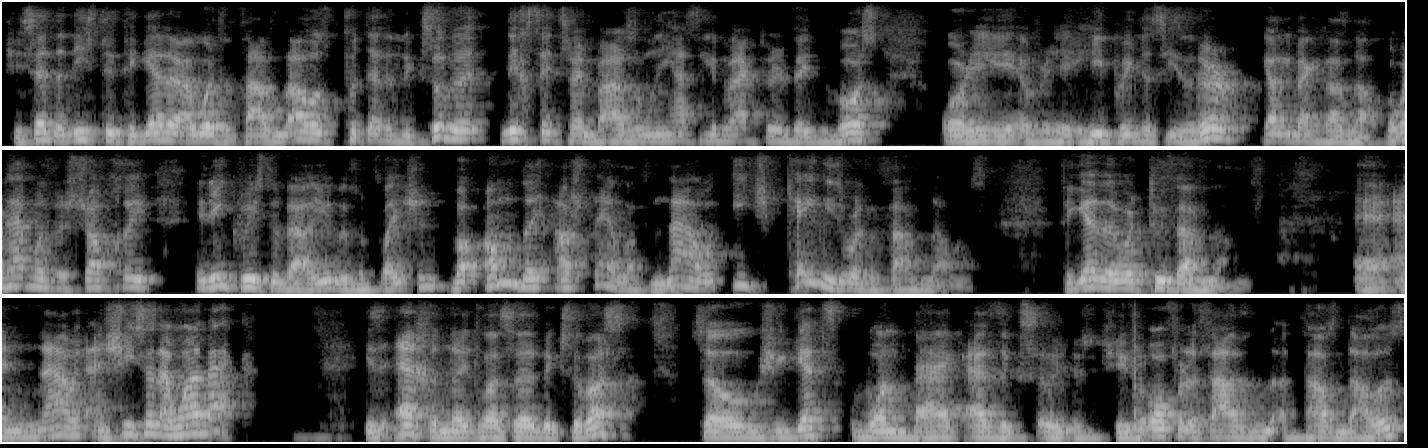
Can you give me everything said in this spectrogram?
She said that these two together are worth a thousand dollars. Put that in the ksuva, and he has to give it back to her if they divorce or he or he, predeceases her, got to give back a thousand dollars. But what happened with Shavchi? It increased the value, there's inflation. But on the now each keli is worth a thousand dollars. Together they were two thousand dollars. And now, and she said, I want it back. Is So she gets one back as she's offered a thousand a thousand dollars.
